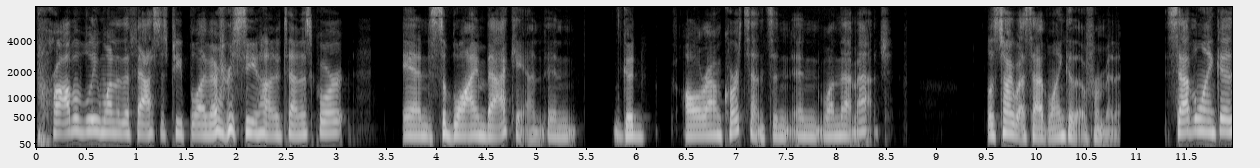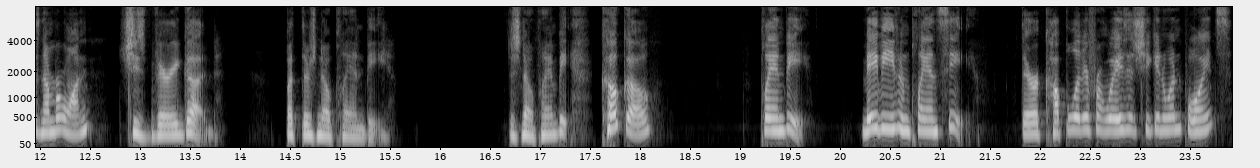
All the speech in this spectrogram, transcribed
probably one of the fastest people I've ever seen on a tennis court, and sublime backhand and good all around court sense, and, and won that match. Let's talk about Sabalenka though for a minute. Sabalenka is number one. She's very good, but there's no plan B. There's no plan B. Coco, plan B, maybe even plan C. There are a couple of different ways that she can win points,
